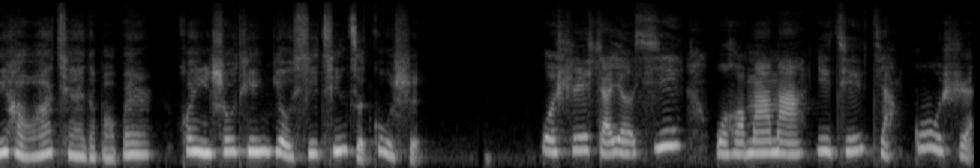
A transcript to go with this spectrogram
你好啊，亲爱的宝贝儿，欢迎收听幼熙亲子故事。我是小幼熙，我和妈妈一起讲故事。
